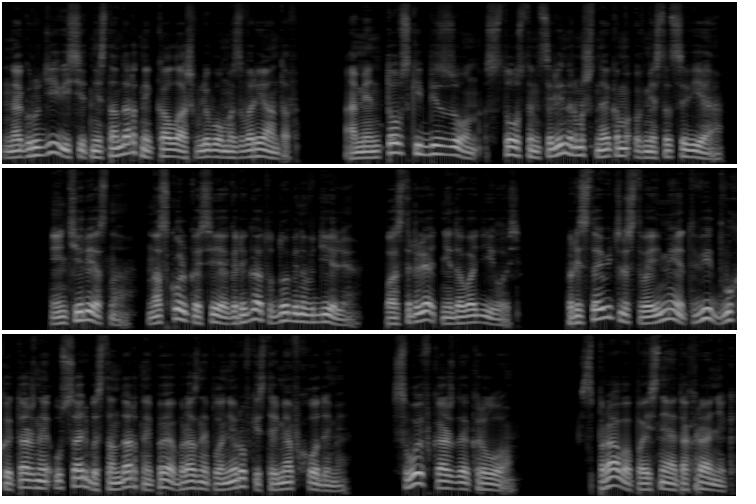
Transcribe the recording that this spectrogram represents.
на груди висит не стандартный калаш в любом из вариантов, а ментовский бизон с толстым цилиндром-шнеком вместо цевья. Интересно, насколько сей агрегат удобен в деле? Пострелять не доводилось. Представительство имеет вид двухэтажной усадьбы стандартной П-образной планировки с тремя входами. Свой в каждое крыло. Справа, поясняет охранник,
